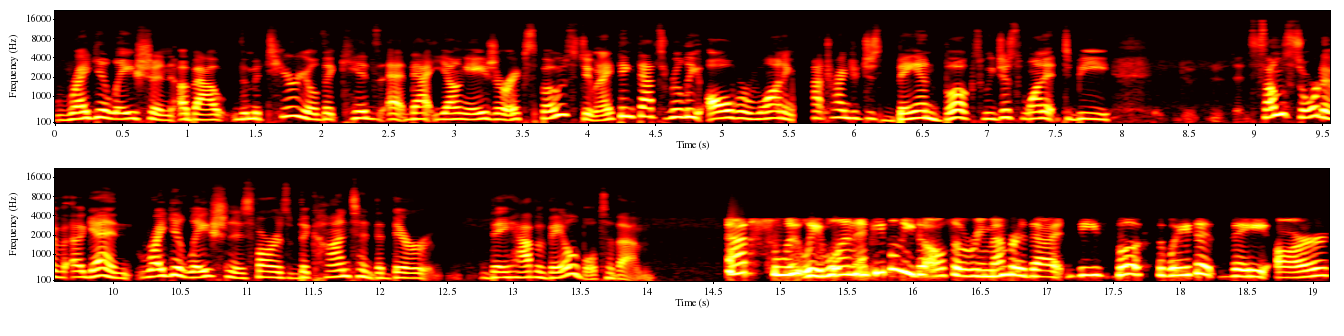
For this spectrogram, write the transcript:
regulation about the material that kids at that young age are exposed to. And I think that's really all we're wanting. We're not trying to just ban books. We just want it to be some sort of again regulation as far as the content that they're they have available to them. Absolutely. Well, and, and people need to also remember that these books, the way that they are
